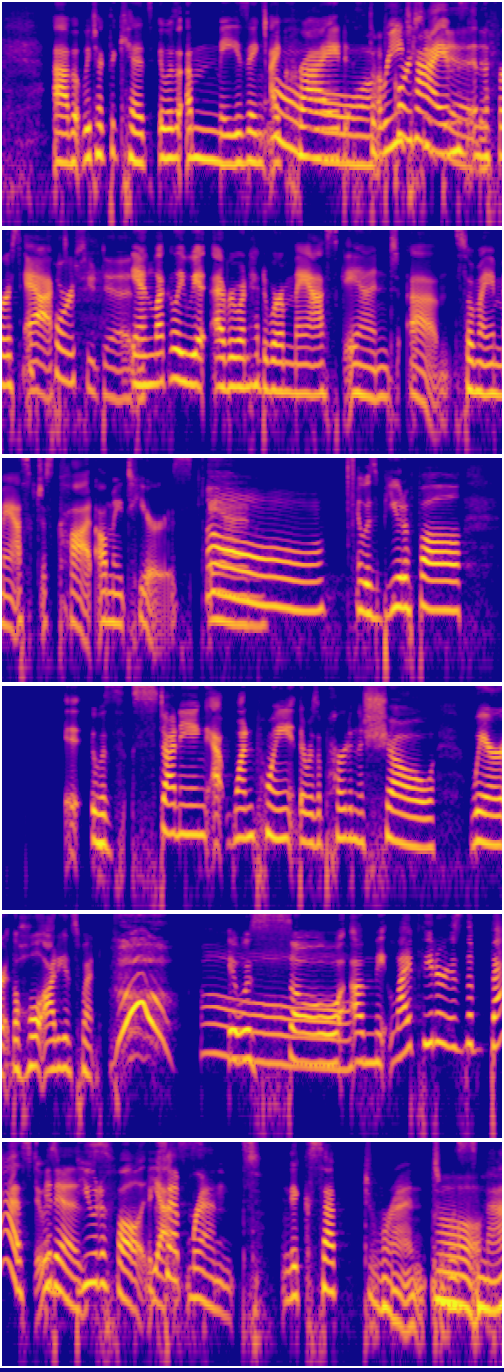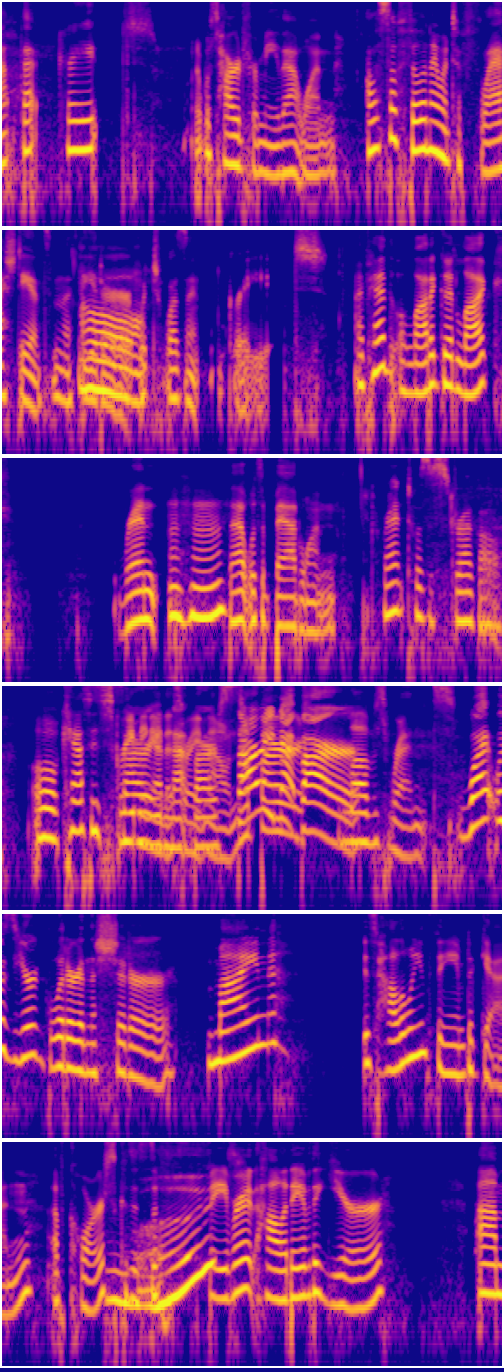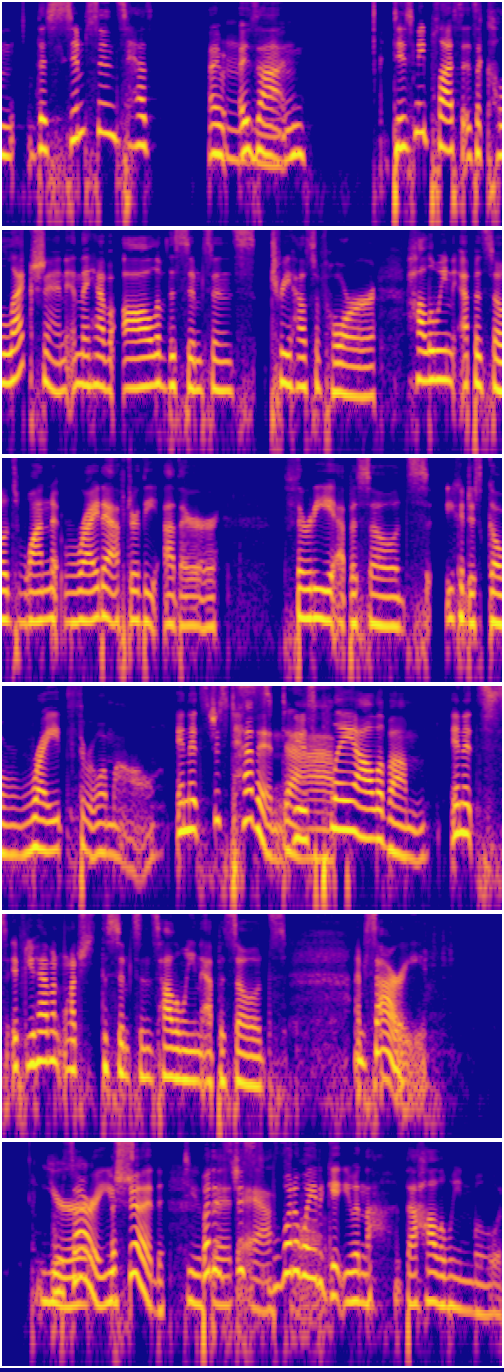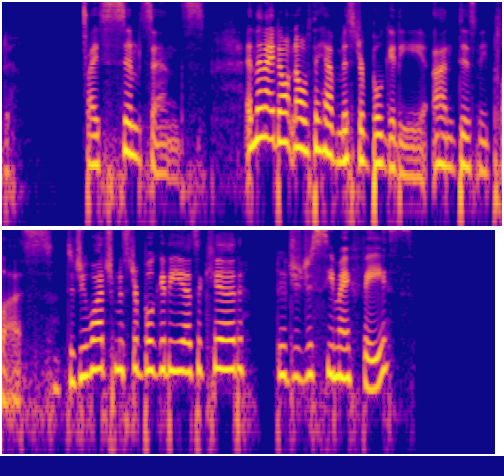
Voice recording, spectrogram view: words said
Uh, but we took the kids. It was amazing. I Oh, cried three times in the first act. Of course you did. And luckily, we everyone had to wear a mask, and um, so my mask just caught all my tears. And oh, it was beautiful. It, it was stunning. At one point, there was a part in the show where the whole audience went, It was so amazing. Live theater is the best. It was It beautiful. Except yes. Rent. Except Rent Oh. was not that great. It was hard for me that one. Also, Phil and I went to Flashdance in the theater, Oh. which wasn't great. I've had a lot of good luck. Rent. Mm-hmm. That was a bad one. Rent was a struggle. Oh, Cassie's screaming Sorry, at us Nut right Bar. now. Sorry, Nut Bar. loves Rent. What was your glitter in the shitter? Mine is Halloween themed again, of course, because it's the favorite holiday of the year. Um, The Simpsons has uh, is on Disney Plus. It's a collection, and they have all of the Simpsons Treehouse of Horror Halloween episodes, one right after the other. 30 episodes. You can just go right through them all. And it's just heaven. You just play all of them. And it's, if you haven't watched The Simpsons Halloween episodes, I'm sorry. You're I'm sorry. You should. But it's just, what a way to get you in the, the Halloween mood by Simpsons. And then I don't know if they have Mr. Boogedy on Disney Plus. Did you watch Mr. Boogedy as a kid? Did you just see my face?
